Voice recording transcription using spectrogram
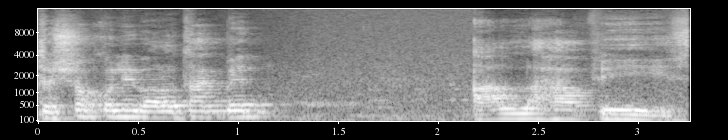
তো সকলেই ভালো থাকবেন। আল্লাহ হাফিজ।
